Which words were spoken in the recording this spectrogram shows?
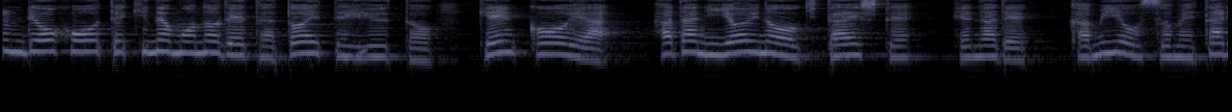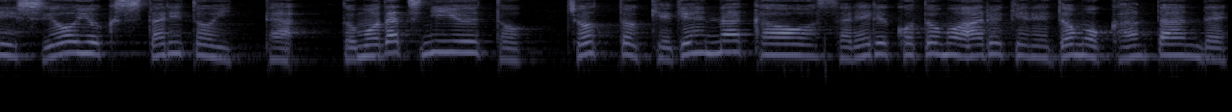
療法的なもので例えて言うと健康や肌に良いのを期待してヘナで髪を染めたり塩をよくしたりといった。友達に言うとちょっと怪げな顔をされることもあるけれども簡単で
